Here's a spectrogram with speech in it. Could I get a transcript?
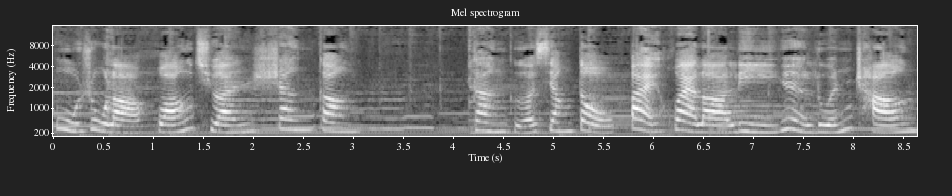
步入了黄泉山岗。干戈相斗，败坏了礼乐伦常；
